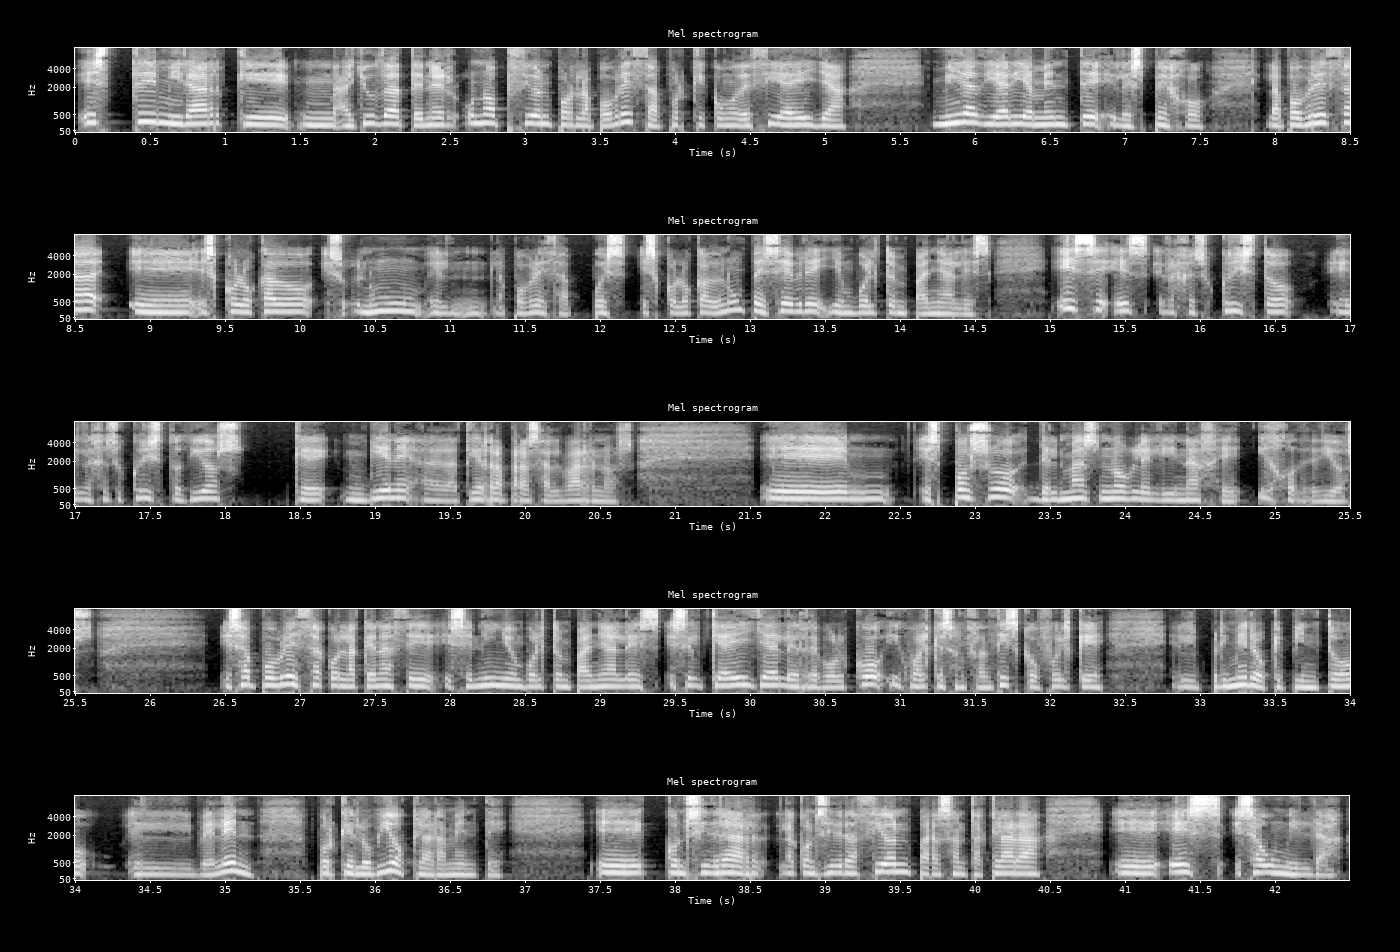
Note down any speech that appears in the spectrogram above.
este mirar que mm, ayuda a tener una opción por la pobreza, porque como decía ella, mira diariamente el espejo. La pobreza eh, es colocado en un, la pobreza, pues es colocado en un pesebre y envuelto en pañales. Ese es el Jesucristo, el Jesucristo Dios que viene a la tierra para salvarnos. Eh, esposo del más noble linaje, hijo de Dios. Esa pobreza con la que nace ese niño envuelto en pañales es el que a ella le revolcó, igual que San Francisco fue el que el primero que pintó el Belén, porque lo vio claramente. Eh, considerar la consideración para Santa Clara eh, es esa humildad.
